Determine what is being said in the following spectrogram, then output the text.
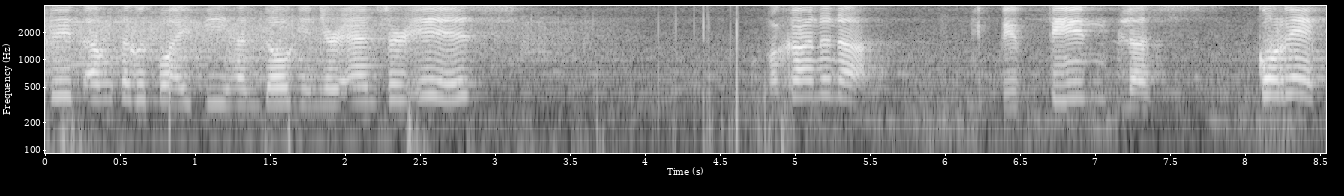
Pitt, ang sagot mo ay di handog and your answer is... Magkano na? 15 plus... Correct.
